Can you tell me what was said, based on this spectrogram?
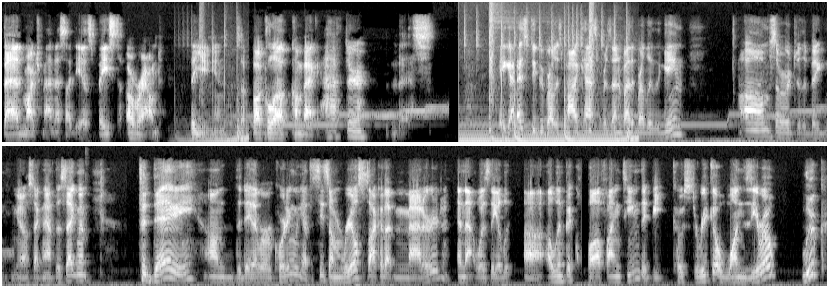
bad March Madness ideas based around the union. So buckle up, come back after this. Hey guys, Doopy Brothers podcast presented by the Brotherly Game. Um, so we're to the big, you know, second half of the segment. Today, on the day that we're recording, we got to see some real soccer that mattered, and that was the uh, Olympic qualifying team. They beat Costa Rica 1-0. Luke,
